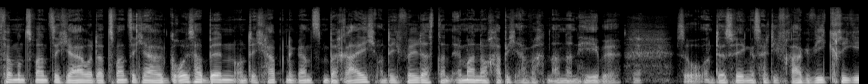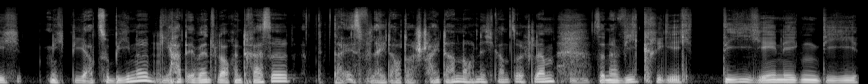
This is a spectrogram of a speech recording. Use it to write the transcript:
25 Jahre oder 20 Jahre größer bin und ich habe einen ganzen Bereich und ich will das dann immer noch, habe ich einfach einen anderen Hebel. Ja. So und deswegen ist halt die Frage, wie kriege ich nicht die Azubine, die mhm. hat eventuell auch Interesse, da ist vielleicht auch das Scheitern noch nicht ganz so schlimm, mhm. sondern wie kriege ich diejenigen, die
